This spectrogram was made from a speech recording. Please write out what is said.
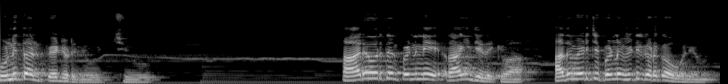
ഉണ്ണിത്താൻ പേടിയോട് ചോദിച്ചു. ആരോ ഒരുത്തൻ പെണ്ണിനെ റാഗിങ് ചെയ്തേക്കുക അത് മേടിച്ച് പെണ്ണ് വീട്ടിൽ കിടക്കുക പോലും.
